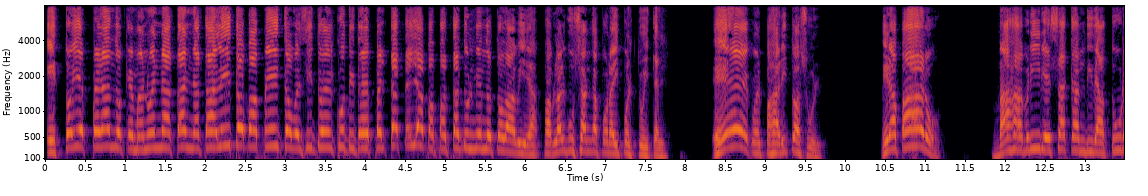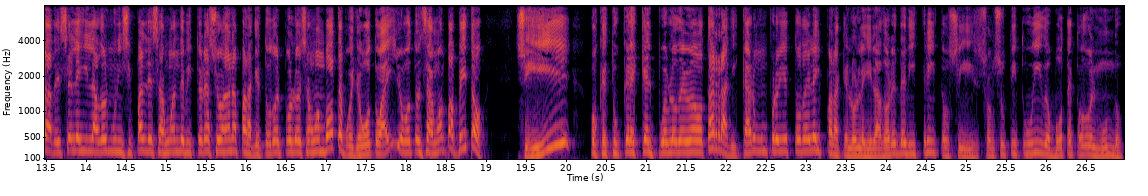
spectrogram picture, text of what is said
Estoy esperando que Manuel Natal, Natalito, papito, besito en el cuti, te despertaste ya, papá, estás durmiendo todavía, para hablar gusanga por ahí por Twitter. Eh, con el pajarito azul. Mira, Paro, vas a abrir esa candidatura de ese legislador municipal de San Juan de Victoria Ciudadana para que todo el pueblo de San Juan vote. Pues yo voto ahí, yo voto en San Juan, papito. Sí, porque tú crees que el pueblo debe votar. Radicaron un proyecto de ley para que los legisladores de distrito, si son sustituidos, vote todo el mundo.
